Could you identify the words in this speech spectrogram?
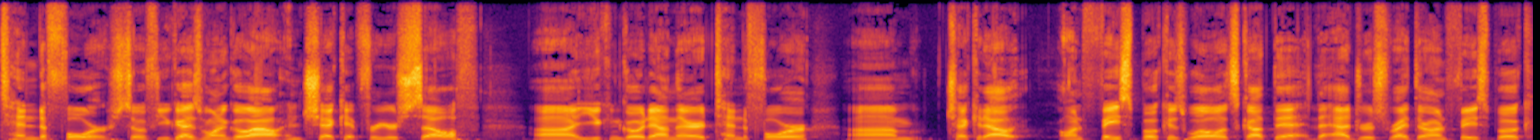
ten to four. So if you guys want to go out and check it for yourself, uh, you can go down there ten to four. Um, check it out on Facebook as well. It's got the the address right there on Facebook.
